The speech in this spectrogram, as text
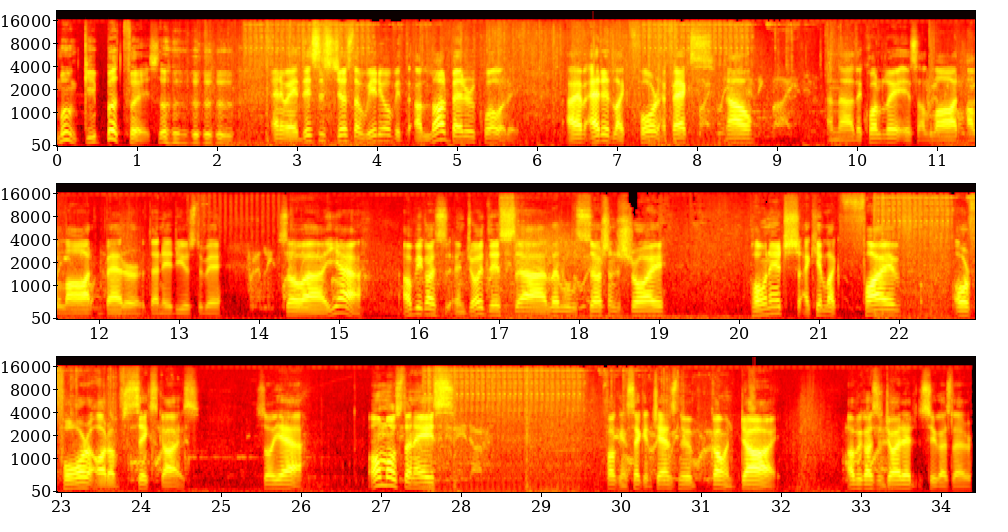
Monkey butt face. anyway, this is just a video with a lot better quality. I have added like four effects now, and uh, the quality is a lot, a lot better than it used to be. So uh, yeah, I hope you guys enjoyed this uh, little search and destroy pwnage. I killed like five or four out of six guys. So yeah, almost an ace. Fucking second chance noob. Go and die. Hope you guys enjoyed it. See you guys later.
